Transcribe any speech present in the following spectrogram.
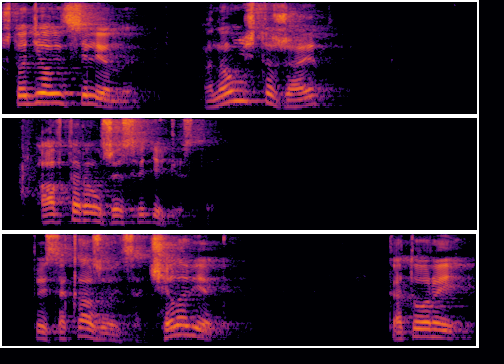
Что делает Вселенная? Она уничтожает автора лжесвидетельства. То есть, оказывается, человек, который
